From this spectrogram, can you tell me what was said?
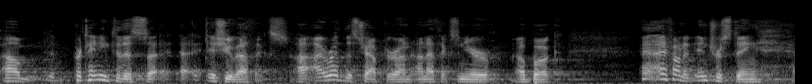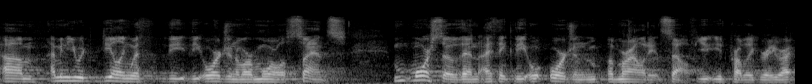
Um, pertaining to this uh, issue of ethics, I I read this chapter on, on ethics in your uh, book. I found it interesting. Um, I mean, you were dealing with the, the origin of our moral sense, more so than I think the origin of morality itself. You, you'd probably agree, right?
